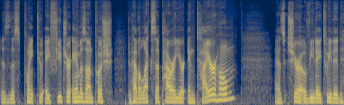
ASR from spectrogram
Does this point to a future Amazon push to have Alexa power your entire home? As Shira Ovide tweeted,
